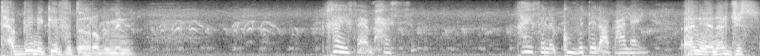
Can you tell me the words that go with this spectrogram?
تحبيني كيف وتهربي مني؟ خايفة يا محسن. خايفة لا تكون بتلعب عليا أنا يا نرجس.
